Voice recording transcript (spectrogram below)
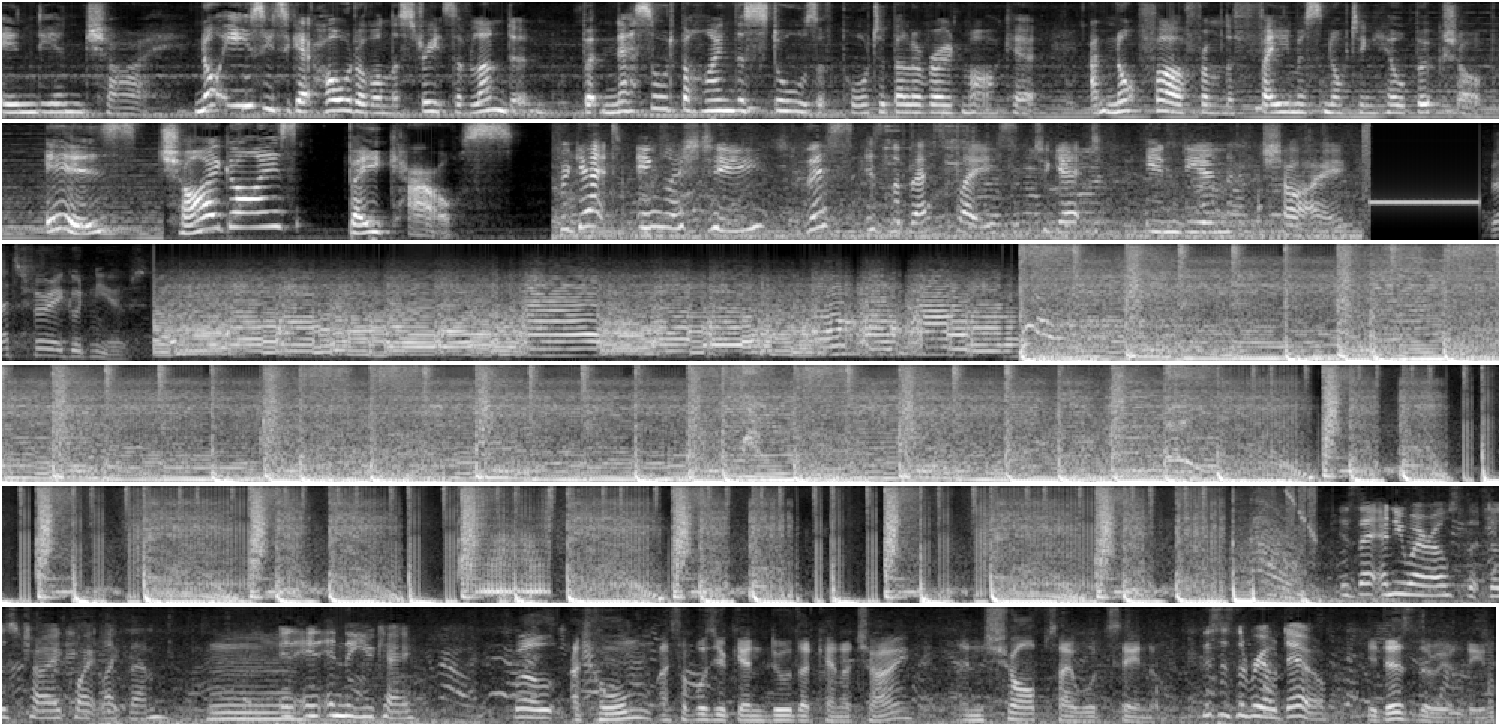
Indian chai. Not easy to get hold of on the streets of London, but nestled behind the stalls of Portobello Road Market and not far from the famous Notting Hill bookshop is Chai Guys Bakehouse. Forget English tea, this is the best place to get Indian chai. That's very good news. Is there anywhere else that does chai quite like them? In, in, in the UK? Well, at home, I suppose you can do that kind of chai. In shops, I would say no. This is the real deal. It is the real deal.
